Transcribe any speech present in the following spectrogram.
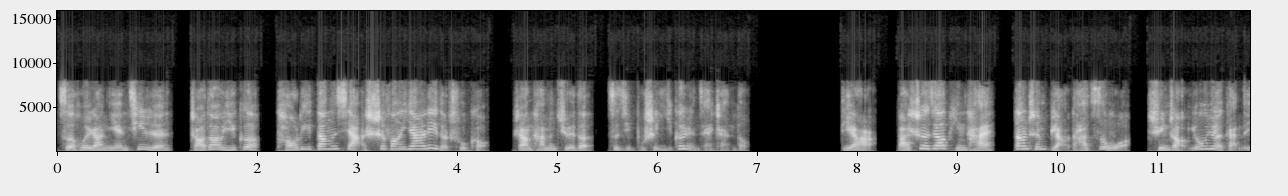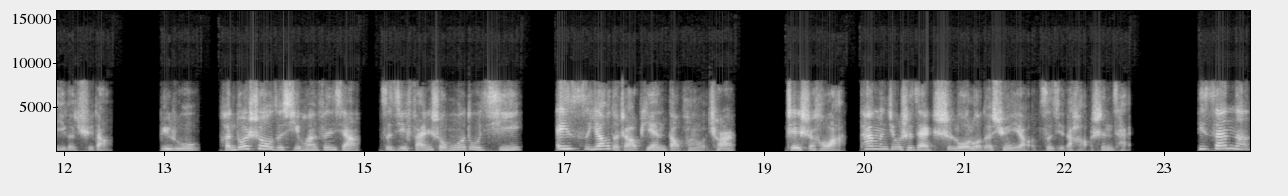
则会让年轻人找到一个逃离当下、释放压力的出口，让他们觉得自己不是一个人在战斗。第二，把社交平台。当成表达自我、寻找优越感的一个渠道，比如很多瘦子喜欢分享自己反手摸肚脐、A 四腰的照片到朋友圈，这时候啊，他们就是在赤裸裸的炫耀自己的好身材。第三呢，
